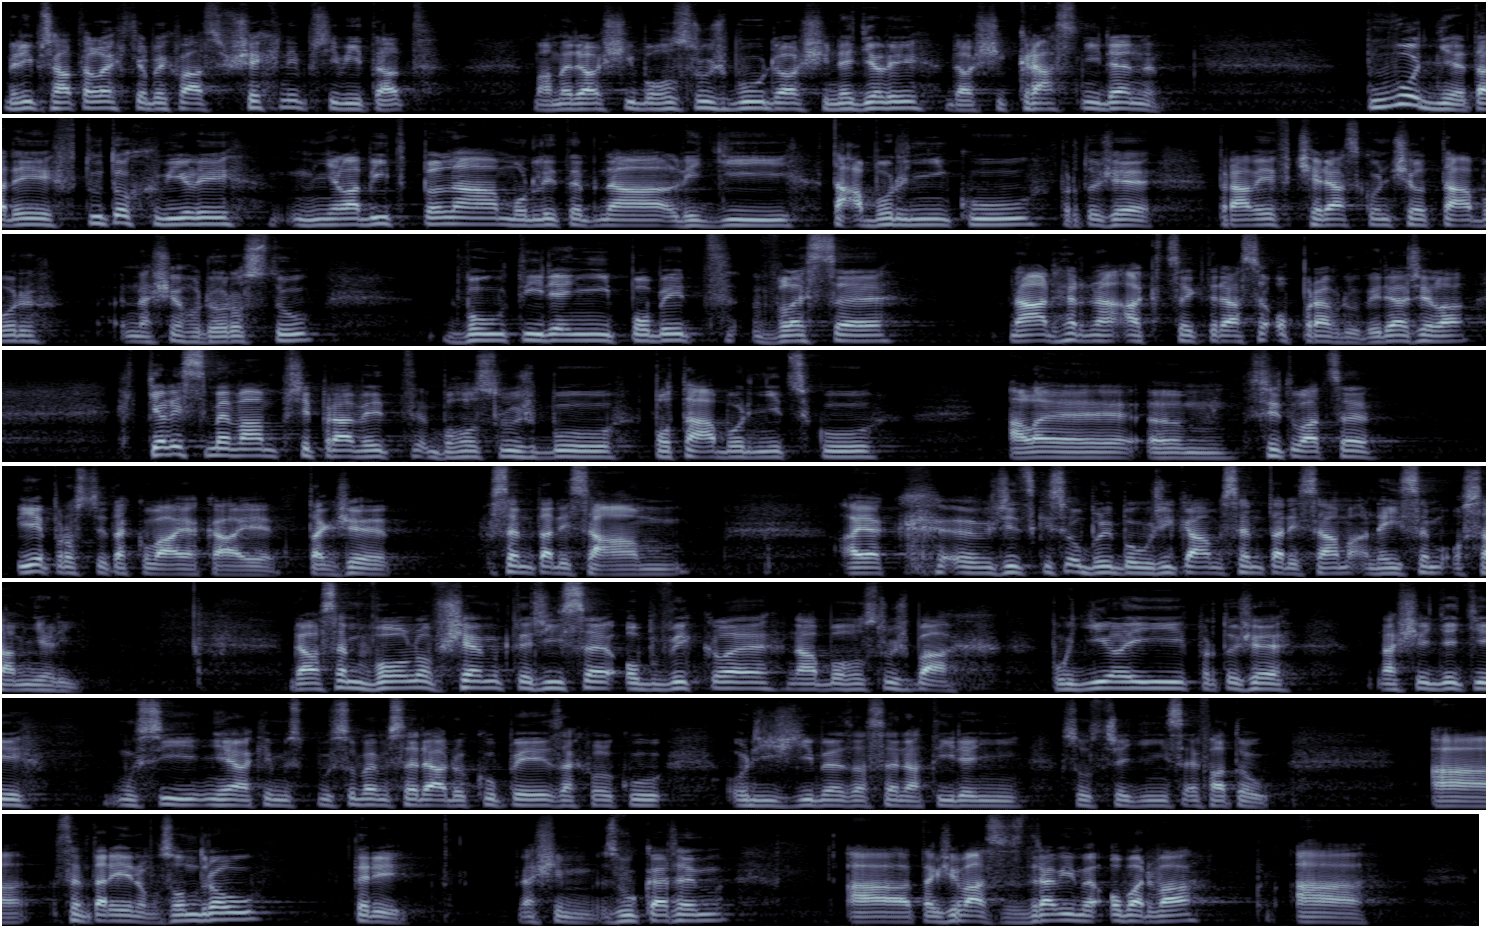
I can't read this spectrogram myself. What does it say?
Milí přátelé, chtěl bych vás všechny přivítat. Máme další bohoslužbu, další neděli, další krásný den. Původně tady v tuto chvíli měla být plná modlitebná lidí, táborníků, protože právě včera skončil tábor našeho dorostu. Dvoutýdenní pobyt v lese, nádherná akce, která se opravdu vydařila. Chtěli jsme vám připravit bohoslužbu po tábornicku, ale um, situace je prostě taková, jaká je. Takže jsem tady sám a jak vždycky s oblibou říkám, jsem tady sám a nejsem osamělý. Dal jsem volno všem, kteří se obvykle na bohoslužbách podílejí, protože naše děti musí nějakým způsobem se dát dokupy. Za chvilku odjíždíme zase na týdenní soustředění s EFATou. A jsem tady jenom s Ondrou, tedy naším zvukařem, a takže vás zdravíme oba dva a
